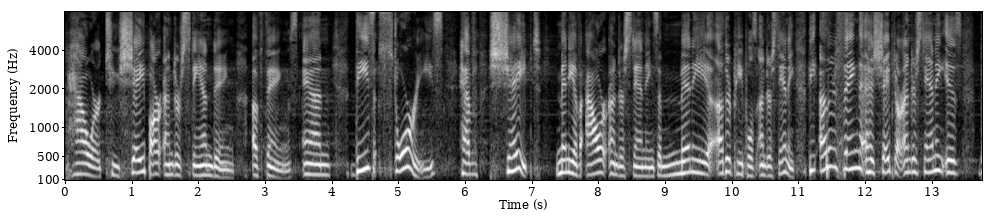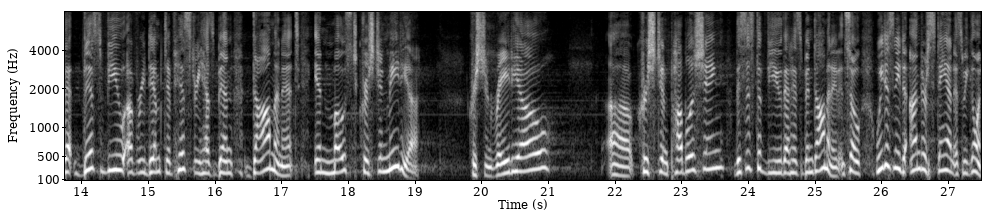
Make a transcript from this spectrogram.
power to shape our understanding of things. And these stories have shaped many of our understandings and many other people's understanding. The other thing that has shaped our understanding is that this view of redemptive history has been dominant in most Christian media. Christian radio, uh, Christian publishing. This is the view that has been dominated. And so we just need to understand as we go on.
